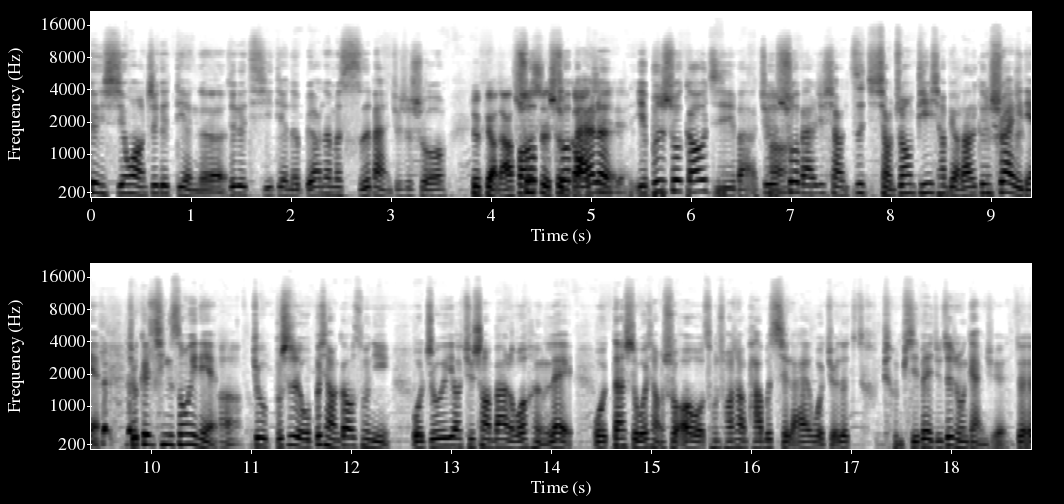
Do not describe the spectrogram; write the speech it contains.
更希望这个点的这个题点的不要那么死板，就是说，就表达方式说白了，也不是说高级吧，就是说白了就想自己想装逼，想表达的更帅一点，就更轻松一点。嗯，就不是我不想告诉你我周一要去上班了，我很累，我但是我想说哦，我从床上爬不起来，我觉得很疲惫，就这种感觉。对，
